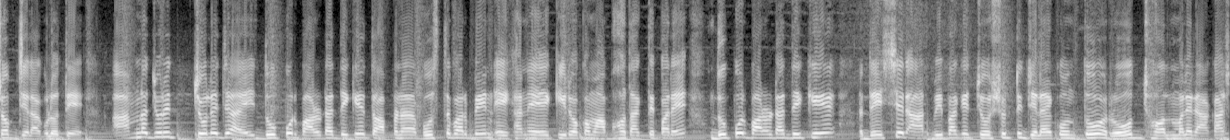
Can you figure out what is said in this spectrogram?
সব জেলাগুলোতে। আমরা যদি চলে যাই দুপুর বারোটার দিকে, তো আপনারা বুঝতে পারবেন এখানে কি রকম আবহাওয়া থাকতে পারে। দুপুর বারোটার দিকে দেশের আট বিভাগের চৌষট্টি জেলায় কিন্তু রোদ ঝলমলের আকাশ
